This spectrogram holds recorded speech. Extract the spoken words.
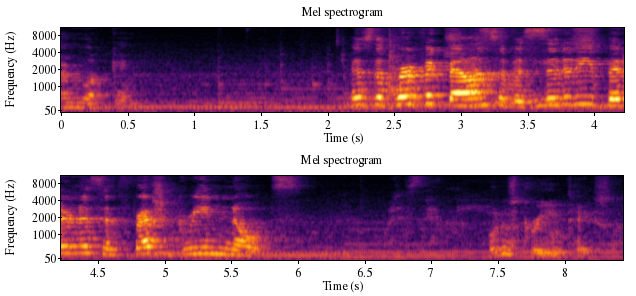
I'm looking. It's the perfect balance of acidity, bitterness, and fresh green notes. What does that mean? What does green taste like?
